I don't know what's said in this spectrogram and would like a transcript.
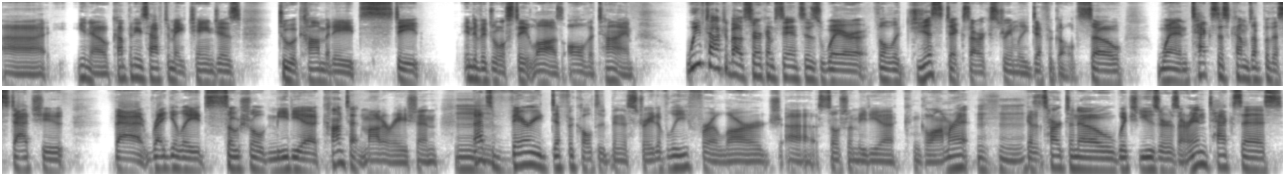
Uh, you know, companies have to make changes to accommodate state individual state laws all the time. We've talked about circumstances where the logistics are extremely difficult. So when Texas comes up with a statute that regulates social media content moderation, that's very difficult administratively for a large uh, social media conglomerate Mm-hmm. because it's hard to know which users are in Texas.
